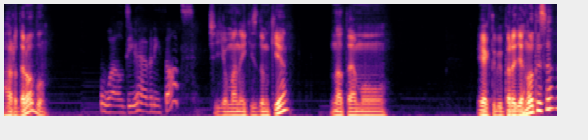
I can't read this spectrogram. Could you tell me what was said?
гардеробу. Well, do you have any thoughts? Чи є в мене якісь думки на тему. Як тобі передягнутися?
